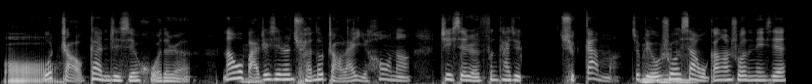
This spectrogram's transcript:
哦，我找干这些活的人，那我把嗯这些人全都找来以后呢，这些人分开去。去干嘛？就比如说像我刚刚说的那些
